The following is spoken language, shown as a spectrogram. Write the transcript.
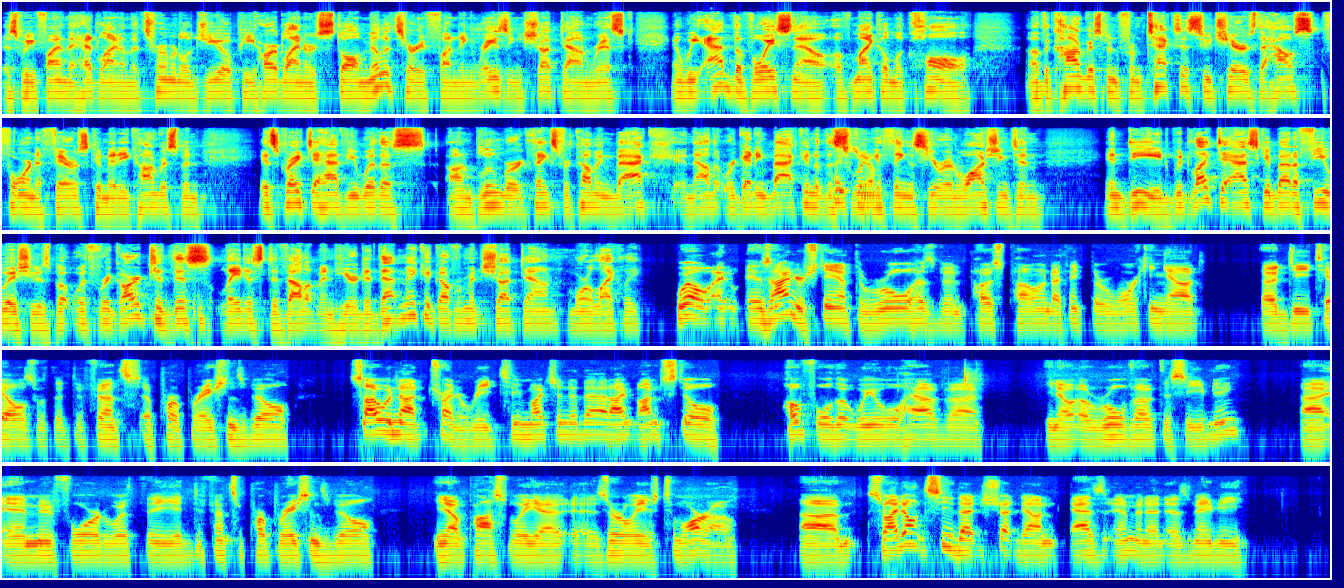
As we find the headline on the terminal GOP hardliners stall military funding, raising shutdown risk. And we add the voice now of Michael McCaul, uh, the congressman from Texas who chairs the House Foreign Affairs Committee. Congressman, it's great to have you with us on Bloomberg. Thanks for coming back. And now that we're getting back into the Thank swing you. of things here in Washington, indeed, we'd like to ask you about a few issues. But with regard to this latest development here, did that make a government shutdown more likely? Well, as I understand it, the rule has been postponed. I think they're working out uh, details with the defense appropriations bill. So I would not try to read too much into that. I, am still hopeful that we will have, uh, you know, a rule vote this evening uh, and move forward with the defense appropriations bill, you know, possibly uh, as early as tomorrow. Um, so I don't see that shutdown as imminent as maybe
